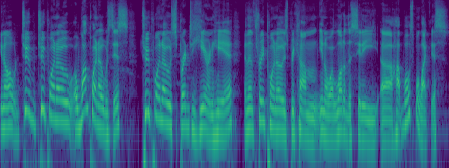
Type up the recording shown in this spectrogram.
You know, 2 2.0 or 1.0 was this, 2.0 spread to here and here, and then 3.0 has become, you know, a lot of the city uh hub. Well, it's more like this,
